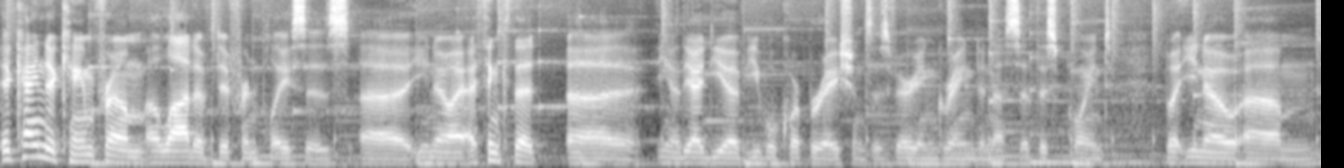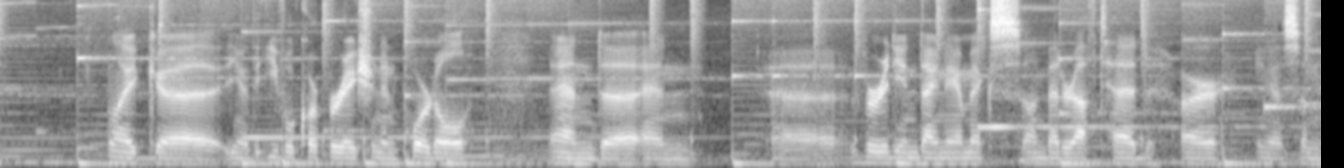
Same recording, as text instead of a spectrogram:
it kind of came from a lot of different places. Uh, you know, I, I think that, uh, you know, the idea of evil corporations is very ingrained in us at this point. But, you know, um, like, uh, you know, the evil corporation in Portal and, uh, and Veridian Dynamics on Better Off Ted are, you know, some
